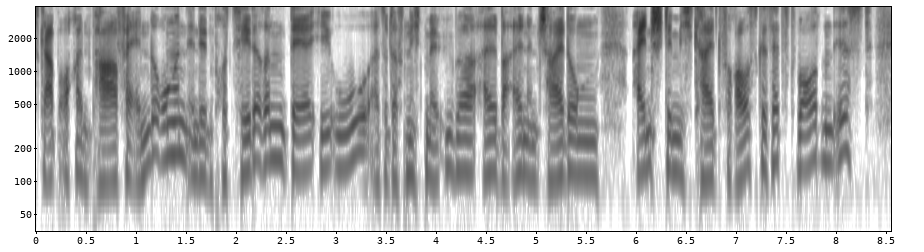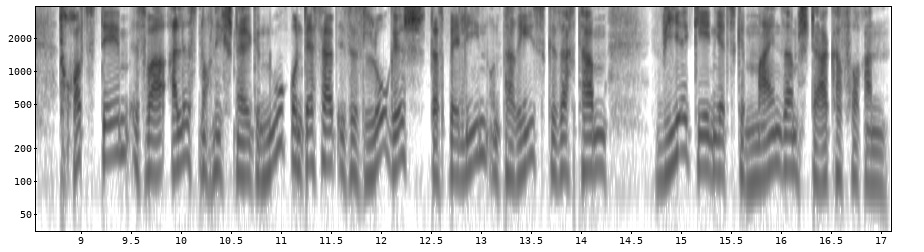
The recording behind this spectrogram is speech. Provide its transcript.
Es gab auch ein paar Veränderungen in den Prozederen der EU, also dass nicht mehr überall bei allen Entscheidungen Einstimmigkeit vorausgesetzt worden ist. Trotzdem, es war alles noch nicht schnell genug und deshalb ist es logisch, dass Berlin und Paris gesagt haben, wir gehen jetzt gemeinsam stärker voran.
